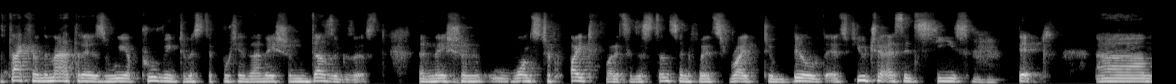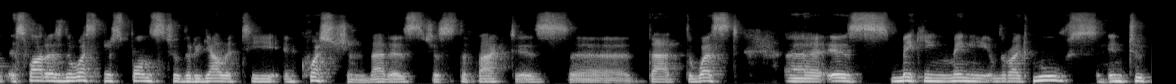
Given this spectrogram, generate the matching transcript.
The fact of the matter is we are proving to Mr. Putin that a nation does exist, that a nation wants to fight for its existence and for its right to build its future as it sees mm-hmm. fit. Um, as far as the Western response to the reality in question, that is just the fact is uh, that the West uh, is making many of the right moves mm-hmm. in two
